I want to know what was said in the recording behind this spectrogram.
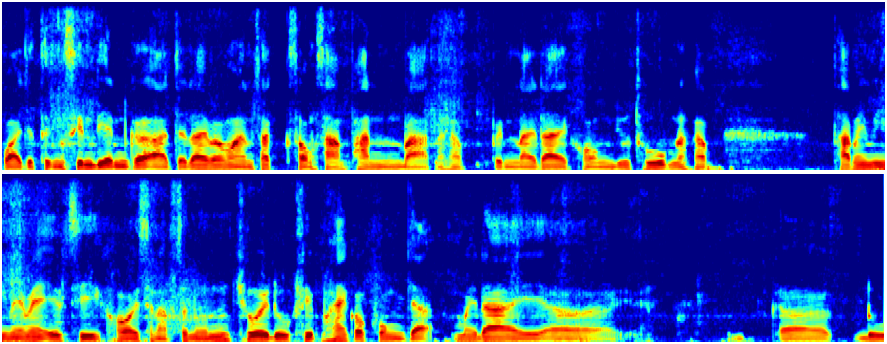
กว่าจะถึงสิ้นเดือนก็อาจจะได้ประมาณสักสองสามพันบาทนะครับ เป็นรายได้ของ YouTube นะครับ ถ้าไม่มีแม่แม่เอฟซีคอยสนับสนุนช่วยดูคลิปให้ก็คงจะไม่ได้เอ่อเอ่อดู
